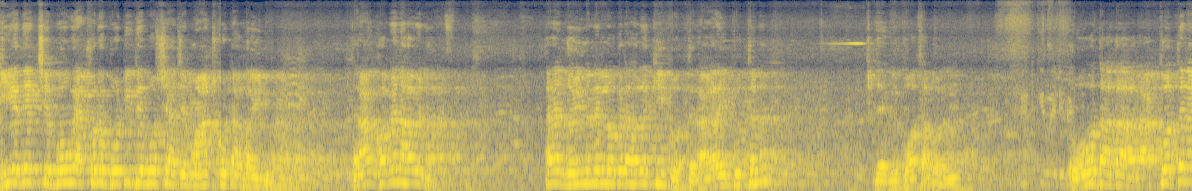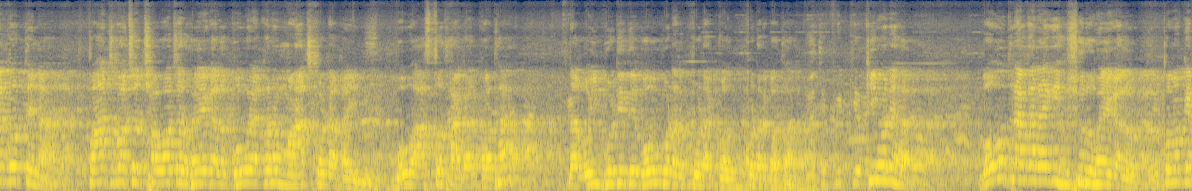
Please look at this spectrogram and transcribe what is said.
গিয়ে দেখছে বউ এখনও বটিতে বসে আছে মাছ কোটা হয়নি। রাগ হবে না হবে না? হ্যাঁ দৈনন্দিন লোকেরা হলে কি করতে? রাগারাগি করতে না? কথা বলেন ও দাদা, রাগ করতে না করতে না। পাঁচ বছর, ছ বছর হয়ে গেল, বউ এখনও মাছ কোটা হয়নি। বউ আস্ত থাকার কথা? না ওই বটিতে বউ কোটার কোটার কথা। কি মনে হয়? বহুত রাগারাগি শুরু হয়ে গেল। তোমাকে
